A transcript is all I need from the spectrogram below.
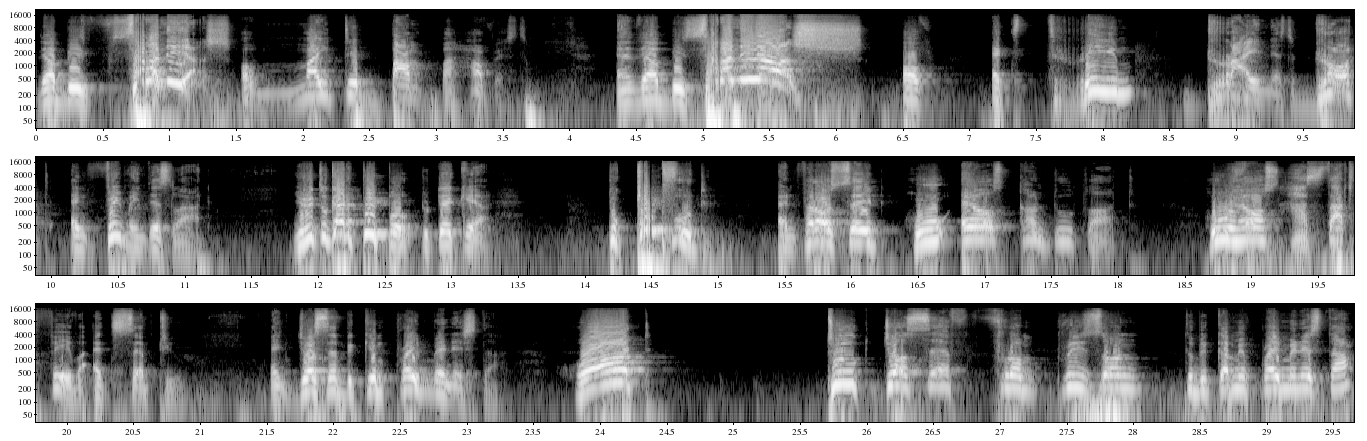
There'll be seven years of mighty bumper harvest. And there'll be seven years of extreme dryness, drought, and famine in this land. You need to get people to take care, to keep food. And Pharaoh said, Who else can do that? Who else has that favor except you? And Joseph became prime minister. What took Joseph from prison to becoming prime minister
